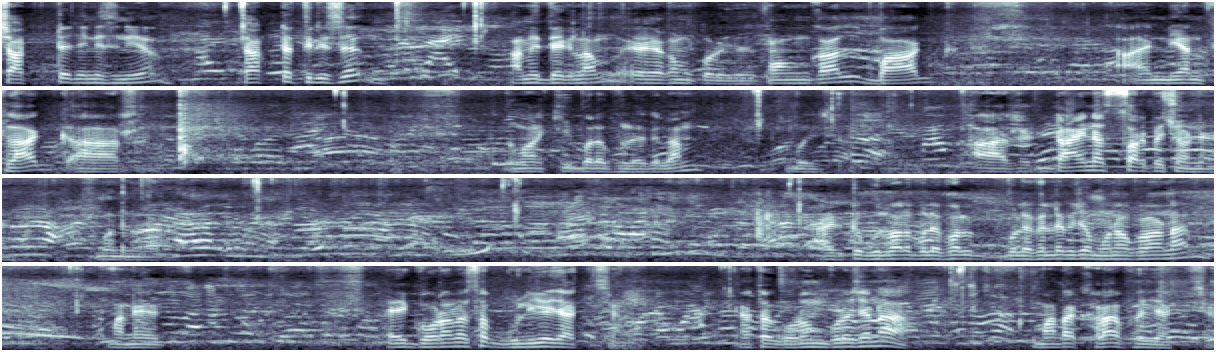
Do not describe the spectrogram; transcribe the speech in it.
চারটে জিনিস নিয়ে, চারটে তিরিশে আমি দেখলাম এরকম করেছে কঙ্কাল, বাঘ ইন্ডিয়ান ফ্ল্যাগ, আর তোমার কি বলে ভুলে গেলাম, বলছি। আর ডাইনোসর পেছনে, বন্ধুরা। আর একটু ভুলভাল বলে ফেল বলে ফেললে কিছু মনে করো না। মানে এই গরমে সব গুলিয়ে যাচ্ছে। এত গরম পড়েছে না, মাথা খারাপ হয়ে যাচ্ছে।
